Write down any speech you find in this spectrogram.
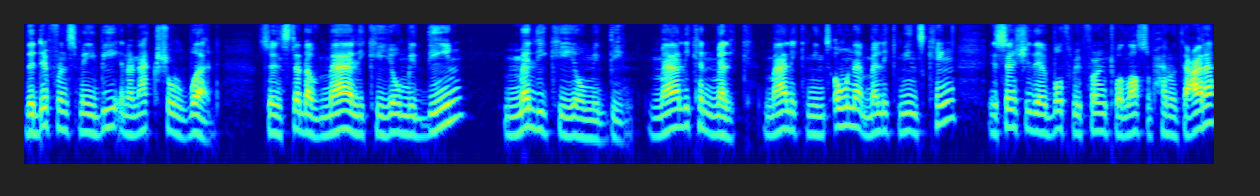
the difference may be in an actual word. So instead of Maliki Yawmiddin, Maliki Yawmiddin. Malik and Malik. Malik means owner, Malik means king. Essentially, they're both referring to Allah subhanahu wa ta'ala,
